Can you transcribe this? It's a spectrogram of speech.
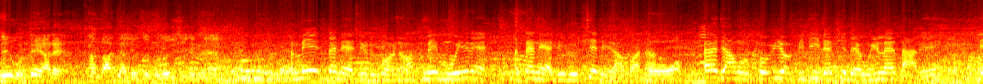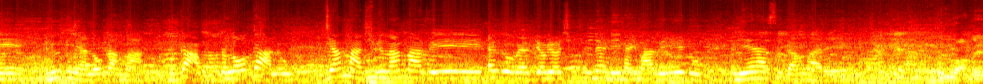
နေ့ကိုတက်ရတဲ့ခံစားချက်လေးဆိုဘယ်လိုရှိနေလဲအမေအသက်နဲ့အတူတူပေါ့နော်အမေမွေးတဲ့အသက်နဲ့အတူတူဖြစ်နေတာပေါ့နော်ဟောအဲအကြောင်းကိုပို့ပြီးတော့ပီတိလည်းဖြစ်တယ်ဝင်းလဲတာတယ်အဲအနုပညာလောကမှာမကဘူးတစ်လောကလုံးကျမ်းမာရှင်လန်းပါစေအဲ့လိုပဲပြောပြောရှင်ရှင်နဲ့နေနိုင်ပါစေလို့အများအားဆုတောင်းပါတယ်ဘယ်လိုပါမလဲ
